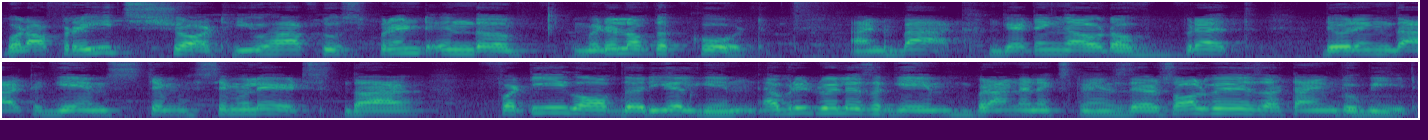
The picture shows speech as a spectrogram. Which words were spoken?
But after each shot, you have to sprint in the middle of the court and back, getting out of breath during that game stim- simulates the fatigue of the real game. Every drill is a game, Brandon explains. There's always a time to beat.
